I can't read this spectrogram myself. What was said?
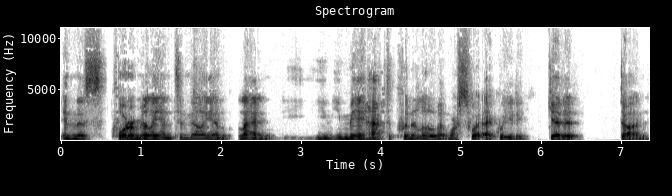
in this quarter million to million land you you may have to put in a little bit more sweat equity to get it done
